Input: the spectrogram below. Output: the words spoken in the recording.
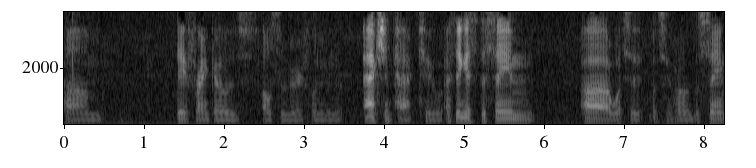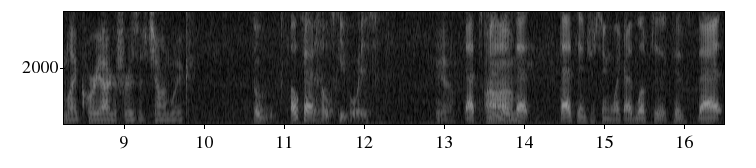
Um, Dave Franco is also very funny in it. Action packed too. I think it's the same. Uh, what's it? What's it called? The same like choreographers of John Wick. Oh, Okay. It's the Helsky Boys. Yeah. That's kind of Um, that. That's interesting. Like I'd love to, because that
